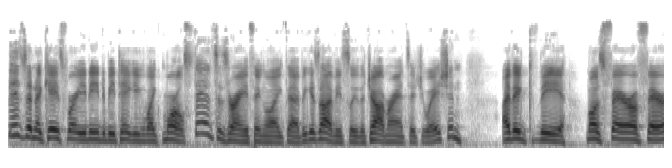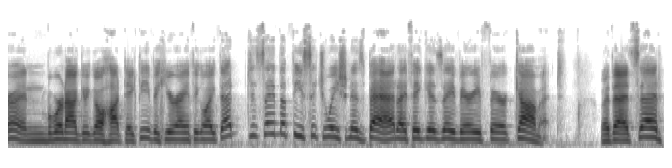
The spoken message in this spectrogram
isn't a case where you need to be taking like moral stances or anything like that, because obviously the Ja Morant situation, I think the most fair of fair, and we're not going to go hot take diva here or anything like that. To say that the situation is bad, I think is a very fair comment. With that said,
